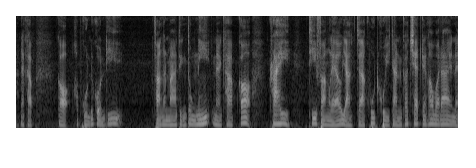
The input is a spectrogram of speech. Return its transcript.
ๆนะครับ ก็ขอบคุณทุกคนที่ฟังกันมาถึงตรงนี้นะครับ ก็ใครที่ฟังแล้วอยากจะพูดคุยกันก็แชทกันเข้ามาได้ใน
